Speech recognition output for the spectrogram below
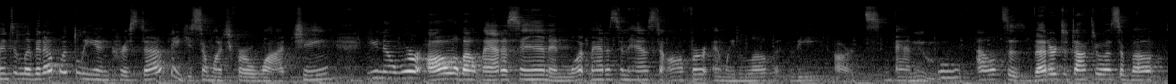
into Live It Up with Leah and Krista. Thank you so much for watching. You know, we're all about Madison and what Madison has to offer, and we love the arts. And mm. who else is better to talk to us about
